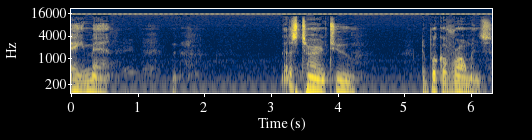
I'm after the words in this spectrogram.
Amen. Let us turn to the book of Romans.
